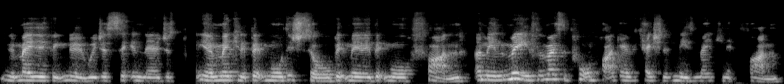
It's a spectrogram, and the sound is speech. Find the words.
you know, made anything new. We're just sitting there, just you know, making it a bit more digital, a bit maybe a bit more fun. I mean, me, for the most important part of gamification of me is making it fun.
